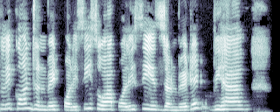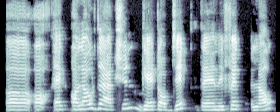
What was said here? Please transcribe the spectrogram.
Click on generate policy. So our policy is generated. We have uh, uh, allowed the action get object then effect allow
